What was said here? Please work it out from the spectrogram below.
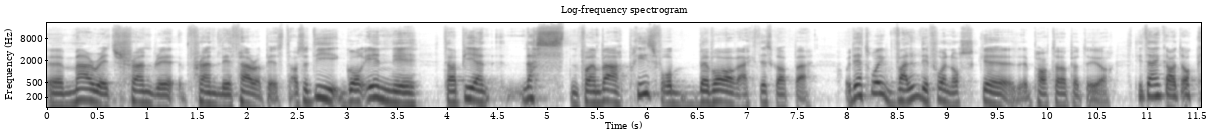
uh, marriage friendly, friendly therapist. Altså De går inn i terapien nesten for enhver pris for å bevare ekteskapet. Og Det tror jeg veldig få norske parterapeuter gjør. De tenker at ok,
